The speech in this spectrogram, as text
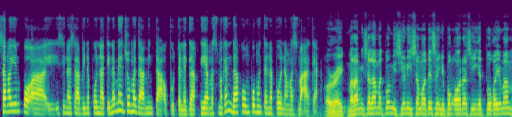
sa ngayon po, ah, sinasabi na po natin na medyo madaming tao po talaga. Kaya mas maganda kung pumunta na po ng mas maaga. All right. Maraming salamat po Miss Eunice Samote sa inyo pong oras. Ingat po kayo ma'am.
